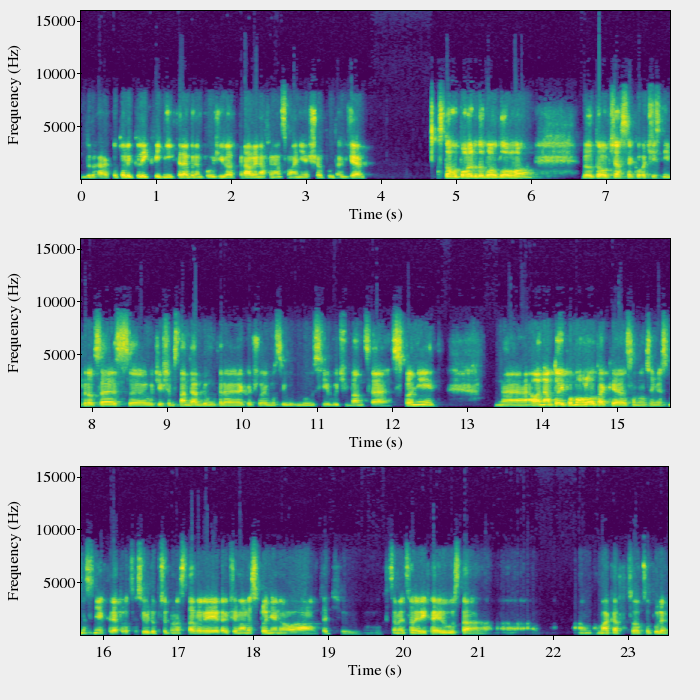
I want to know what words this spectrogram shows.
druhé jako tolik likvidní, které budeme používat právě na financování e-shopu. Takže z toho pohledu to bylo dlouho. Byl to občas jako očistný proces eh, vůči všem standardům, které jako člověk musí, musí vůči bance splnit. Ne, ale nám to i pomohlo, tak eh, samozřejmě jsme si některé procesy už dopředu nastavili, takže máme splněno a teď chceme co nejrychleji růst a, a, a makat, co, co půjde.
